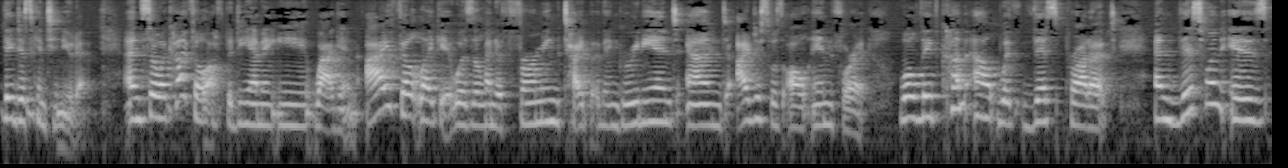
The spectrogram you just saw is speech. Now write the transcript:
they discontinued it. And so I kind of fell off the DMAE wagon. I felt like it was a kind of firming type of ingredient and I just was all in for it. Well, they've come out with this product and this one is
